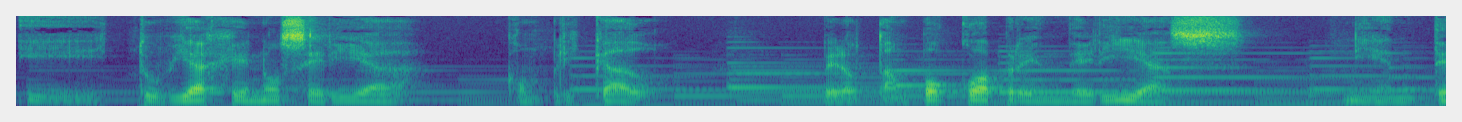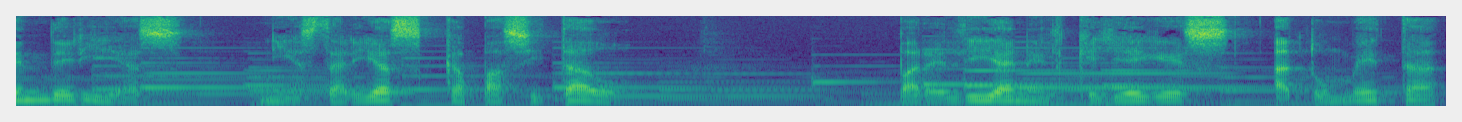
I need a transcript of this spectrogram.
y tu viaje no sería complicado, pero tampoco aprenderías, ni entenderías, ni estarías capacitado para el día en el que llegues a tu meta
